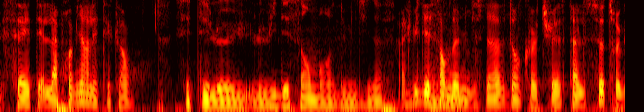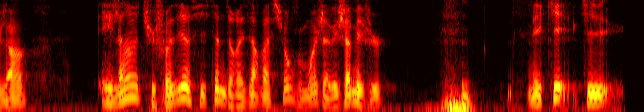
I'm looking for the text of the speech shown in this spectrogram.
ça a été, la première, elle était quand? C'était le, le 8 décembre 2019. Le 8 décembre Mhm. 2019. Donc, euh, tu installes ce truc-là. Et là, tu choisis un système de réservation que moi, j'avais jamais vu. mais qui est, qui est,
